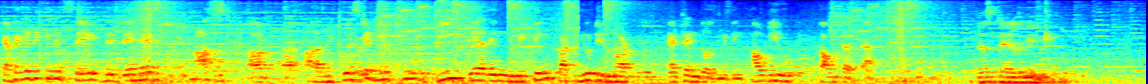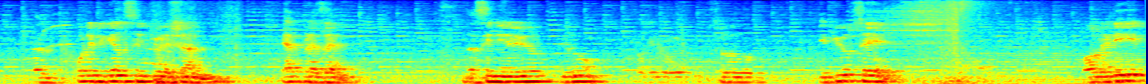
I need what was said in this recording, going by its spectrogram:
categorically said that they had asked or uh, uh, requested you to be there in meeting, but you did not attend those meetings. How do you counter that? Just tell me, the political situation at present, the scenario, you know. So if you say already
